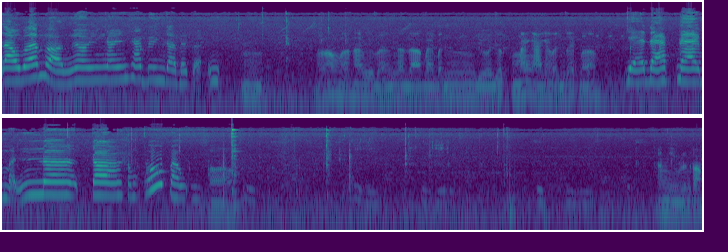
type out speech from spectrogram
lâu lắm rồi nên nên hai pin rồi bị bệnh ừ. Là anh hai bị bệnh là đợt này bệnh vừa dứt mấy ngày cái bệnh tiếp nữa. Dạ đạt đài bệnh ờ, cho không tốt vào ờ. Ăn nhiều lên con.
